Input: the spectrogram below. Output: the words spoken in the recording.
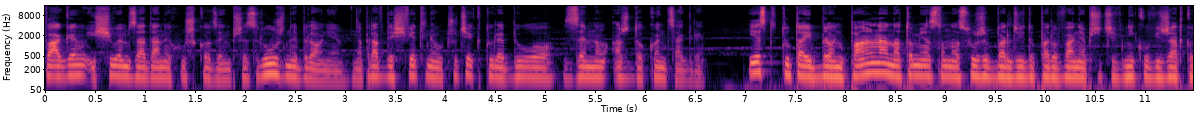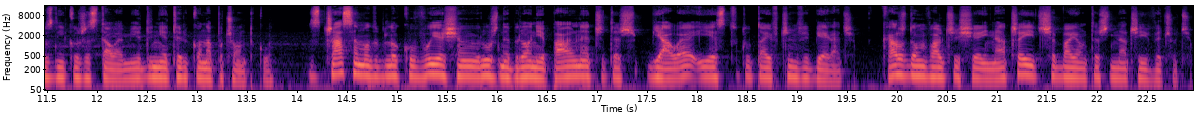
wagę i siłę zadanych uszkodzeń przez różne bronie. Naprawdę świetne uczucie, które było ze mną aż do końca gry. Jest tutaj broń palna, natomiast ona służy bardziej do parowania przeciwników i rzadko z niej korzystałem, jedynie tylko na początku. Z czasem odblokowuje się różne bronie palne czy też białe i jest tutaj w czym wybierać. Każdą walczy się inaczej i trzeba ją też inaczej wyczuć.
